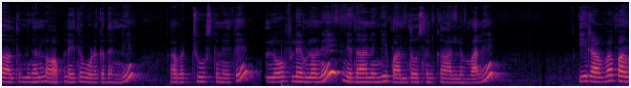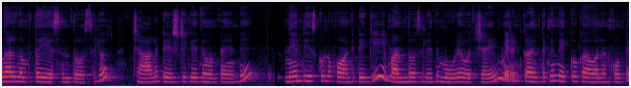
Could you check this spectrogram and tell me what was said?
కాలుతుంది కానీ లోపల అయితే ఉడకదండి. కాబట్టి చూసుకుని అయితే లో ఫ్లేమ్లోనే నిదానంగా ఈ బంద్ దోశలు కాలనివ్వాలి. ఈ రవ్వ బంగాళదుంపతో వేసిన దోశలు చాలా టేస్టీగా అయితే ఉంటాయండి. నేను తీసుకున్న క్వాంటిటీకి బంద్ దోశలు అయితే మూడే వచ్చాయి. మీరు ఇంకా ఇంతకన్నా ఎక్కువ కావాలనుకుంటే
